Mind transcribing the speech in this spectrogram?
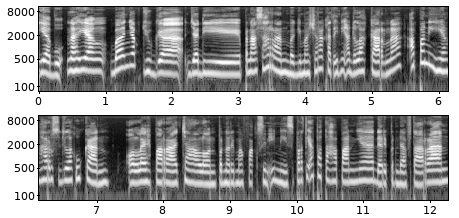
Iya Bu. Nah yang banyak juga jadi penasaran bagi masyarakat ini adalah karena apa nih yang harus dilakukan oleh para calon penerima vaksin ini? Seperti apa tahapannya dari pendaftaran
